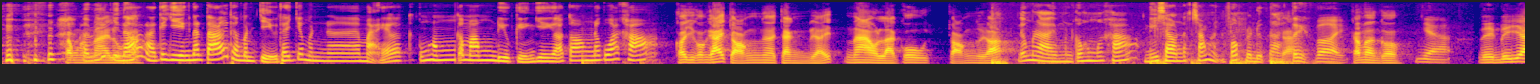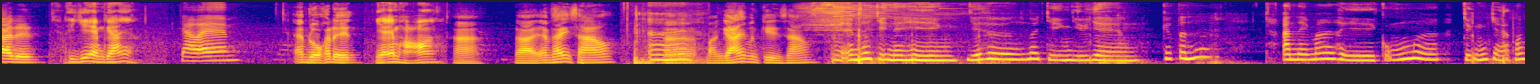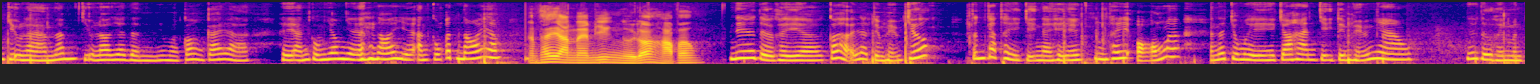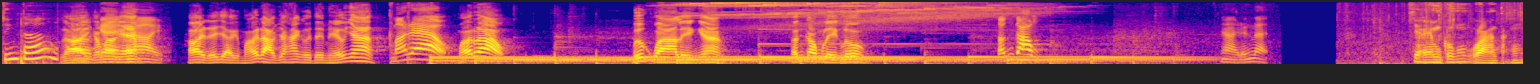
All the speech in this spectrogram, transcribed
trong năm biết nay luôn đó ha. là cái duyên nó tới thì mình chịu thôi chứ mình à, mẹ cũng không có mong điều kiện gì ở con nó quá khó. Coi như con gái chọn ờ, chàng rể nào là cô chọn người đó. Đúng rồi mình cũng không có khó. Miễn sao nó sống hạnh phúc là được rồi. Dạ. tuyệt vời. Cảm ơn cô. Dạ. Điền đi với ai điền? Đi với em gái à. Chào em. Em ruột hả điền? Dạ em họ. À rồi em thấy sao À, à, bạn gái bên kia thì sao? Em thấy chị này hiền, dễ thương, nói chuyện dịu dàng, cái tính. Anh em á thì cũng ờ, chững chạc lắm, chịu làm lắm, chịu lo gia đình. Nhưng mà có một cái là thì anh cũng giống như anh nói vậy, anh cũng ít nói lắm. Em thấy anh em với người đó hợp không? Nếu được thì ờ, có thể là tìm hiểu trước. Tính cách thì chị này thì em thấy ổn á. Nói chung thì cho hai anh chị tìm hiểu nhau. Nếu được thì mình tiến tới. Rồi cảm ơn em. rồi. Thôi để giờ mở rào cho hai người tìm hiểu nha. Mở rào. Mở rào bước qua liền nha. Tấn công liền luôn. Tấn công. Rồi đứng lên. Cho em cũng quà tặng.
